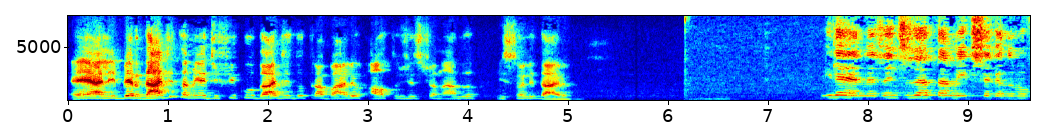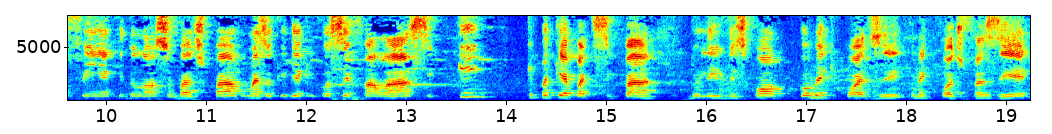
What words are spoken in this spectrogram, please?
É a liberdade e também a dificuldade do trabalho autogestionado e solidário. Guilherme, a gente já está meio que chegando no fim aqui do nosso bate-papo, mas eu queria que você falasse quem quer participar do Livre Scope, como é que pode, como é que pode fazer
